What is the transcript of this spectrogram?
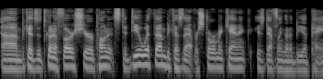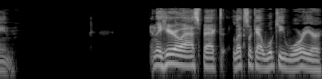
um, because it's going to force your opponents to deal with them because that Restore mechanic is definitely going to be a pain. In the hero aspect, let's look at Wookiee Warrior,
